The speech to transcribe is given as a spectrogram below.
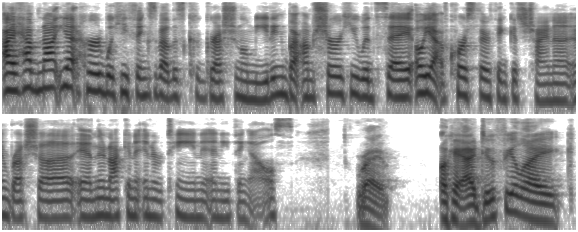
I have not yet heard what he thinks about this congressional meeting, but I'm sure he would say, "Oh yeah, of course they think it's China and Russia and they're not going to entertain anything else." Right. Okay, I do feel like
